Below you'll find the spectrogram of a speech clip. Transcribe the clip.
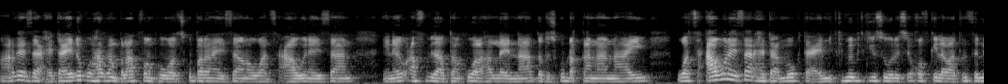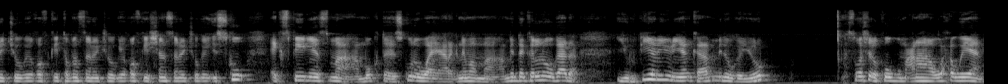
Ma xitaa inagu halkan platformka waad isku baranaysaan oo waad iscaawinaysaan inay af midaataan ku wada hadlaynaa dad isku dhaqanaanahay waad iscaawinaysaan xitaa moogtahay midkima midkii soo horeysay qofkii labaatan sano joogay qofkii toban sano joogay qofkii shan sano joogay isku experience maaha moogtahay iskuna waay aragnimo maaha. Midda kalena ogaada european unionka midowda yurub social kugu macnaha waxa weeyaan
